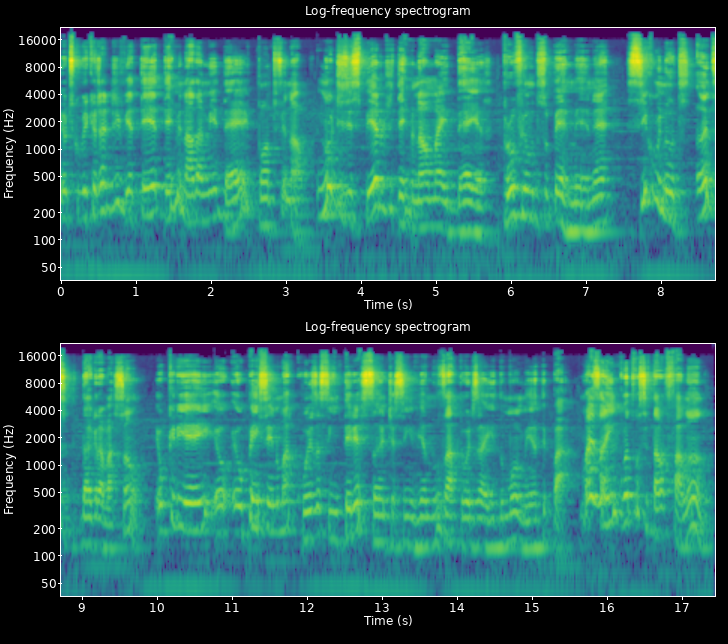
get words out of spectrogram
eu descobri que eu já devia ter terminado a minha ideia e ponto final. No desespero de terminar uma ideia pro filme do Superman, né? Cinco minutos antes da gravação, eu criei, eu, eu pensei numa coisa assim interessante, assim, vendo uns atores aí do momento e pá. Mas aí, enquanto você tava falando,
